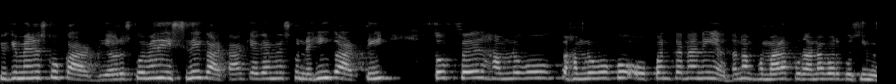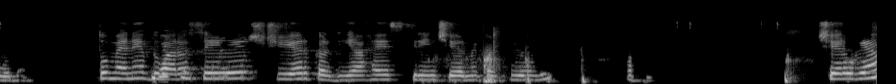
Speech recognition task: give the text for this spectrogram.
क्योंकि मैंने उसको काट दिया और उसको मैंने इसलिए काटा कि अगर मैं उसको नहीं काटती तो फिर हम लोगों हम लोगों को ओपन करना नहीं आता ना हमारा पुराना वर्क उसी में होता। तो मैंने दोबारा से शेयर कर दिया है स्क्रीन शेयर में करती हूँ शेयर हो गया?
